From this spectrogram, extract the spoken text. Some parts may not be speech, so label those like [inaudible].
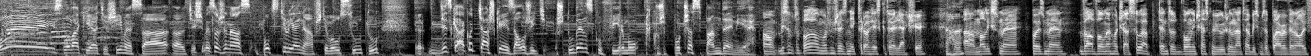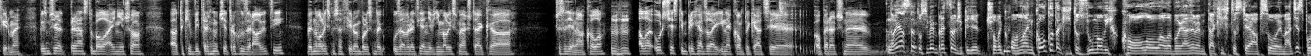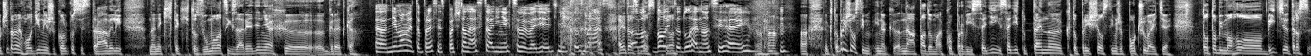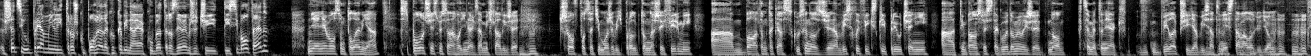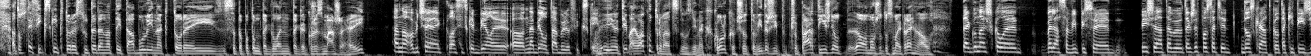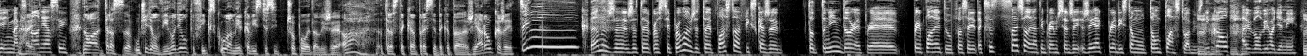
Ojej, Slovakia, tešíme sa. E, Tešíme sa, že nás poctili aj návštevou, sú tu. E, Decka, ako ťažké je založiť študentskú firmu akože počas pandémie? Um, by som to povedal možno, že z niektorého hľadiska to je ľahšie. Aha. A mali sme, povedzme, veľa voľného času a tento voľný čas sme využili na to, aby sme sa práve venovali firme. Myslím si, že pre nás to bolo aj niečo, a, také vytrhnutie trochu z reality. Venovali sme sa firme, boli sme tak uzavretí a nevnímali sme až tak, čo sa deje naokolo. Mm-hmm. Ale určite s tým prichádzali aj iné komplikácie operačné. No jasné, to si viem predstaviť, že keď je človek online, koľko takýchto zoomových callov, alebo ja neviem, takýchto ste absolvovali? Máte spočítané hodiny, že koľko ste strávili na nejakých takýchto zoomovacích zariadeniach, e, Gretka? E, Nemáme to presne spočítané, asi to ani nechceme vedieť, nikto z nás. [laughs] A je to asi dosť, boli čo? to dlhé noci, hej. Aha. [laughs] A kto prišiel s tým inak nápadom ako prvý? Sedí, sedí tu ten, kto prišiel s tým, že počúvajte, toto by mohlo byť. Teraz všetci upriamili trošku pohľad ako keby na Jakuba, teraz neviem, že či ty si bol ten? Nie, nebol som to len ja. Spoločne sme sa na hodinách zamýšľali, že čo v podstate môže byť produktom našej firmy a bola tam taká skúsenosť, že nám vyschli fixky pri učení a tým pádom sme si tak uvedomili, že no, chceme to nejak vy- vylepšiť, aby sa to nestávalo ľuďom. Mhm. A to sú tie fixky, ktoré sú teda na tej tabuli, na ktorej sa to potom tak len tak akože zmaže, hej? Áno, obyčajné klasické biele, na bielu tabuľu fixky. Iné, tie majú akú trvácnosť inak? Koľko? Čo to vydrží? Čo pár týždňov? No, možno to som aj prehnal. Tak u nás škole veľa sa vypisuje, píše na tabuľu, takže v podstate dosť krátko, taký týždeň maximálne asi. No a teraz e, učiteľ vyhodil tú fixku a Mirka, vy ste si čo povedali, že a teraz taká presne taká tá žiarovka, že cink. Áno, že, že to je proste problém, že to je plastová fixka, že to, to nie je dobré pre, pre planetu v podstate. Tak sa začali nad tým premýšľať, že, že jak predísť tomu, tomu plastu, aby vznikol, uh-huh, aby bol vyhodený.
